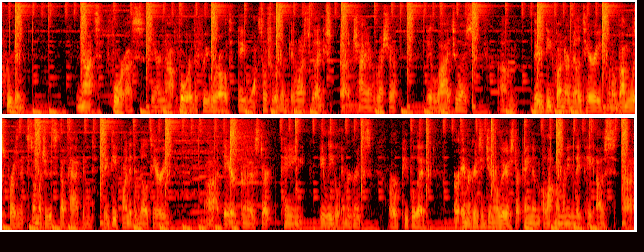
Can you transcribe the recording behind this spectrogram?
proven not for us. They are not for the free world. They want socialism. They want us to be like uh, China, Russia. They lie to us. Um, they defund our military. When Obama was president, so much of this stuff happened. They defunded the military. Uh, they are going to start paying illegal immigrants or people that are immigrants in general. They're going to start paying them a lot more money than they pay us, uh,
